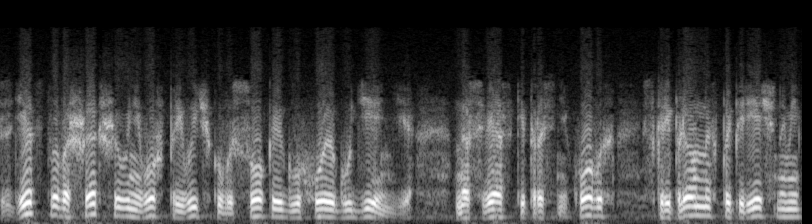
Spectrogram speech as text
с детства вошедшая у него в привычку высокое глухое гуденье на связке тростниковых, скрепленных поперечными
